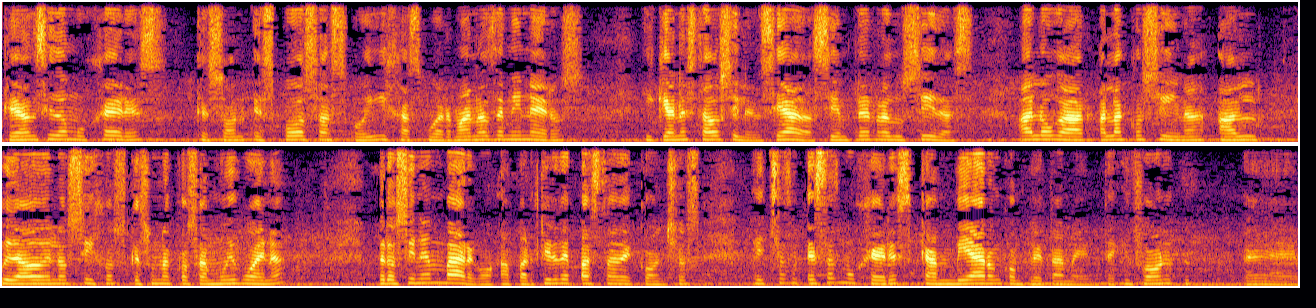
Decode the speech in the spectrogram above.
que han sido mujeres que son esposas o hijas o hermanas de mineros y que han estado silenciadas, siempre reducidas al hogar, a la cocina, al cuidado de los hijos, que es una cosa muy buena, pero sin embargo, a partir de pasta de conchos, esas mujeres cambiaron completamente y fueron eh,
